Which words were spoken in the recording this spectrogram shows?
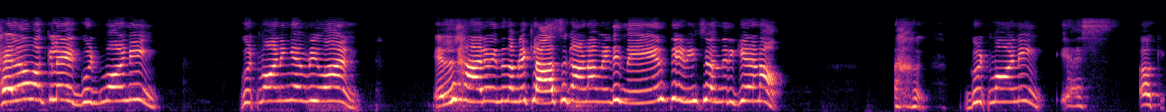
ഹലോ മക്കളെ good morning good morning everyone എല്ലാരും ഇന്ന് നമ്മുടെ ക്ലാസ് കാണാൻ വേണ്ടി നേരത്തെ എണീച്ച് വന്നിരിക്കുകയാണോ? ഗുഡ് മോർണിംഗ് യെസ് ഓക്കെ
